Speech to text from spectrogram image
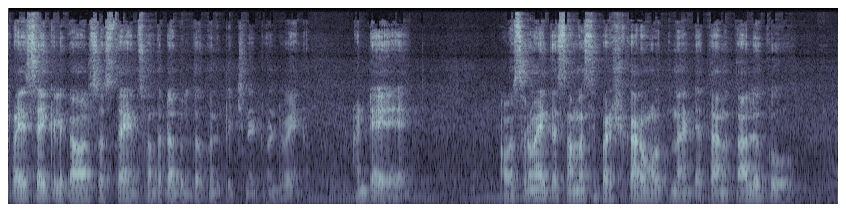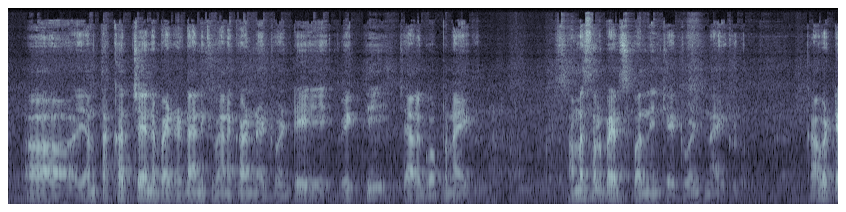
ట్రైసైకిల్ కావాల్సి వస్తే ఆయన సొంత డబ్బులతో కొనిపించినటువంటి వైనం. అంటే అవసరమైతే సమస్య పరిష్కారం అవుతుందంటే తన తాలూకు ఎంత ఖర్చు అయినా పెట్టడానికి వెనకాడినటువంటి వ్యక్తి చాలా గొప్ప నాయకుడు. సమస్యలపై స్పందించేటువంటి నాయకుడు. కాబట్టి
